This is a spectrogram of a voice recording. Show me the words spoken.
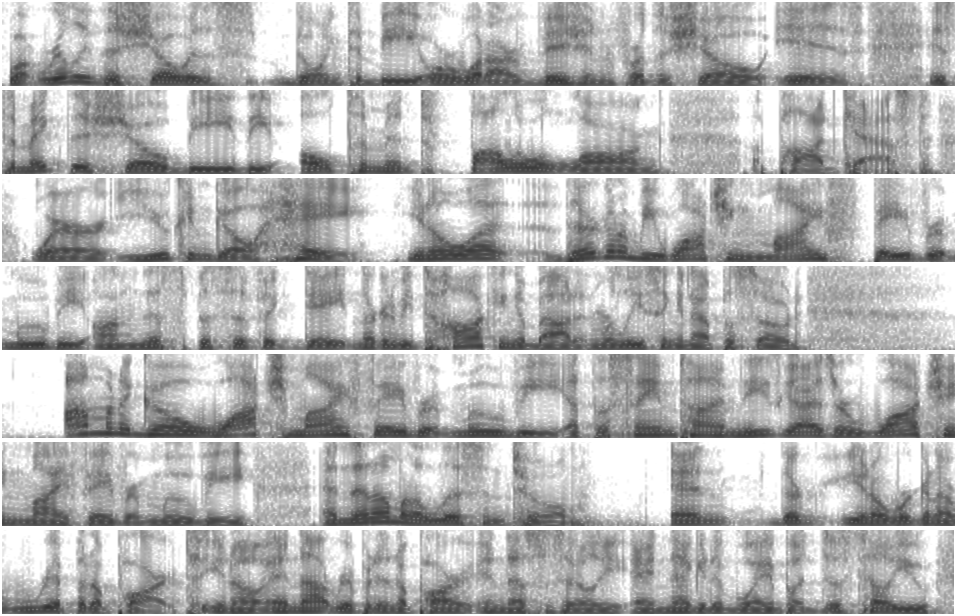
what really the show is going to be or what our vision for the show is is to make this show be the ultimate follow along podcast where you can go hey you know what? They're going to be watching my favorite movie on this specific date and they're going to be talking about it and releasing an episode. I'm going to go watch my favorite movie at the same time these guys are watching my favorite movie and then I'm going to listen to them. And they're, you know, we're going to rip it apart, you know, and not rip it apart in necessarily a negative way, but just tell you,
